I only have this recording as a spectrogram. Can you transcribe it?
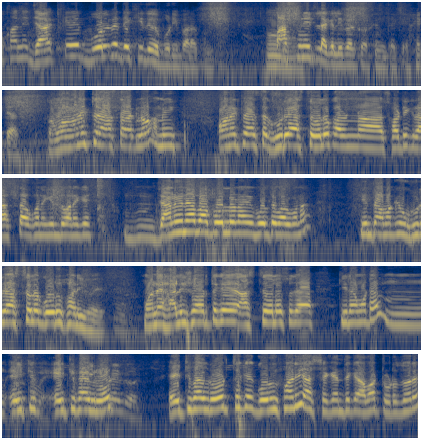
ওখানে যাকে বলবে দেখিয়ে দেবে বড়িপাড়া কোন হুম। পাঁচ মিনিট লাগে লেভেল ক্রসিং থেকে হেঁটে আসতে। তো আমার অনেকটা রাস্তা লাগল। আমি অনেকটা রাস্তা ঘুরে আসতে হলো কারণ সঠিক রাস্তা ওখানে কিন্তু অনেকে জানে না বা বলল না আমি বলতে পারব না। কিন্তু আমাকে ঘুরে আসতে হলো গরু ফাঁড়ি হয়ে। মানে হালি শহর থেকে আসতে হলো সোজা কি নাম ওটা? Eighty eighty five road. Eighty five road থেকে গরু ফাঁড়ি আর সেখান থেকে আবার টোটো ধরে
